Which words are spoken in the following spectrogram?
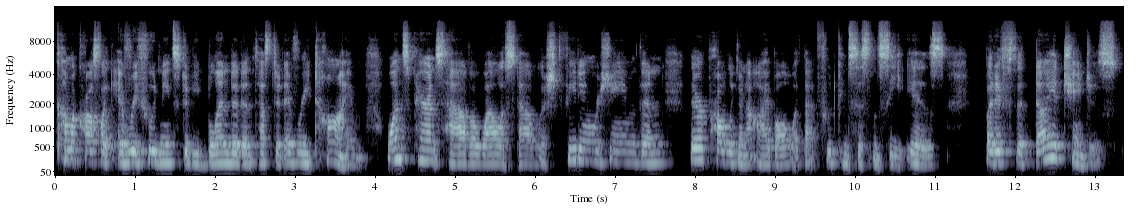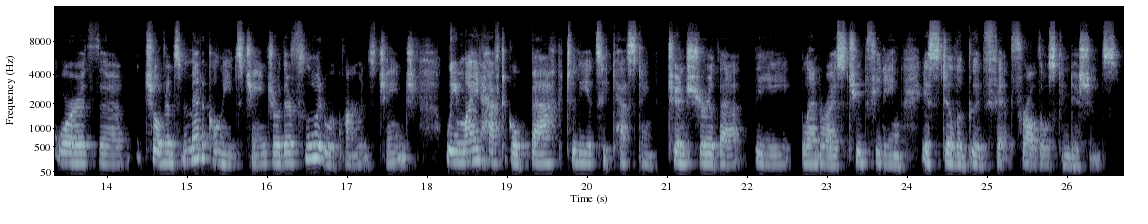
come across like every food needs to be blended and tested every time. Once parents have a well established feeding regime, then they're probably going to eyeball what that food consistency is. But if the diet changes or the children's medical needs change or their fluid requirements change, we might have to go back to the IDDSI testing to ensure that the blenderized tube feeding is still a good fit for all those conditions.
